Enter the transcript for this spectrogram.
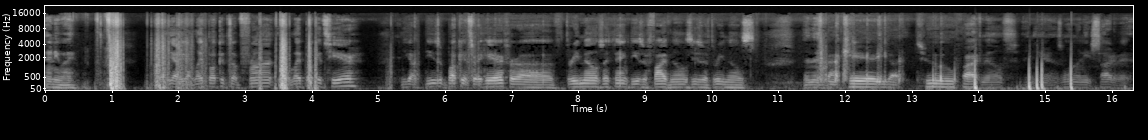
anyway. But yeah, you got light buckets up front. You got light buckets here. You got these are buckets right here for uh, three mils, I think. These are five mils. These are three mils. And then back here, you got two five mils in here. There's one on each side of it.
